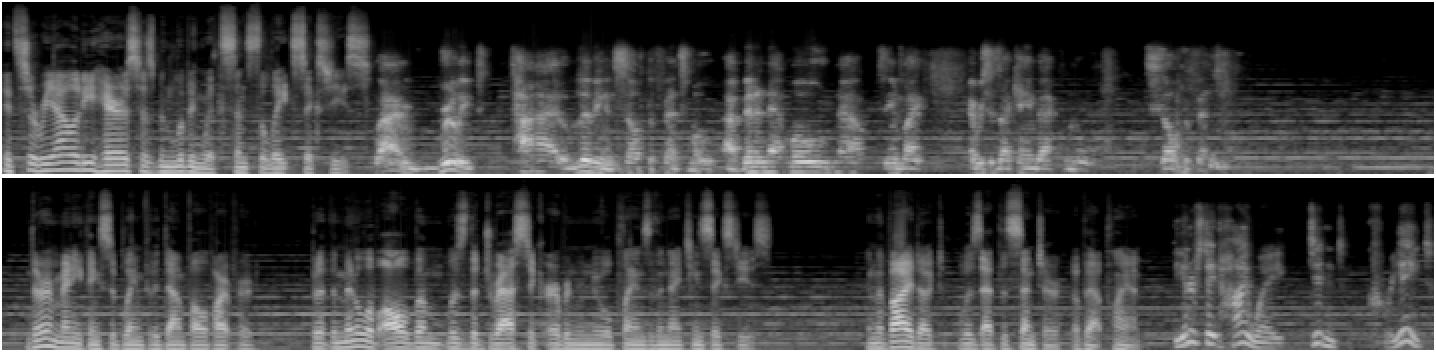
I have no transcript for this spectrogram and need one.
It's a reality Harris has been living with since the late 60s. I'm really tired of living in self-defense mode. I've been in that mode now, seems like ever since I came back from the war. Self-defense. There are many things to blame for the downfall of Hartford, but at the middle of all of them was the drastic urban renewal plans of the 1960s. And the viaduct was at the center of that plan. The interstate highway didn't create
